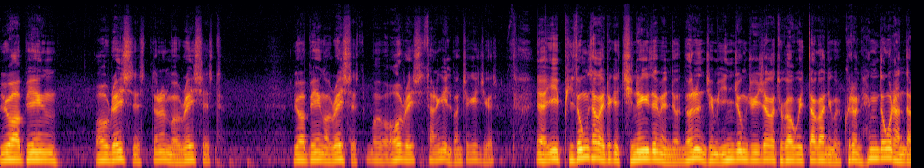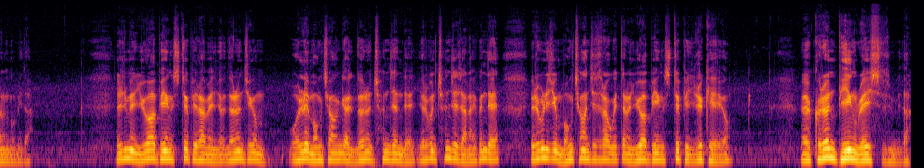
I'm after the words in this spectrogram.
You are being a racist 또는 뭐 racist. You are being a racist. 뭐 a racist 하는 게 일반적이지. 예, 이 비동사가 이렇게 진행이 되면요. 너는 지금 인종주의자가 돼가고 있다가 아니고요. 그런 행동을 한다는 겁니다. 예를 들면 you are being stupid 하면요. 너는 지금 원래 멍청한 게 아니라 너는 천재인데 여러분 천재잖아요. 근데 여러분이 지금 멍청한 짓을 하고 있다는 you are being stupid 이렇게 해요. 예, 그런 being racist입니다.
